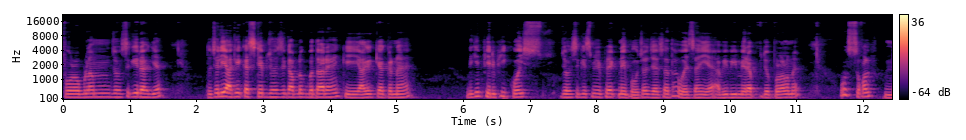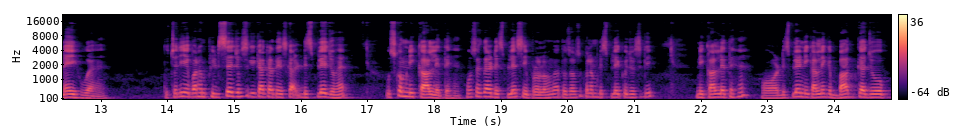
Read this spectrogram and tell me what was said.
प्रॉब्लम जो है कि रह गया। तो चलिए आगे का स्टेप जो है कि आप लोग बता रहे हैं कि आगे क्या करना है। देखिए फिर भी कोई जो है इसमें इफ़ेक्ट नहीं पहुँचा, जैसा था वैसा ही है। अभी भी मेरा जो प्रॉब्लम है, वो सॉल्व नहीं हुआ है। तो चलिए एक बार हम फिर से जो है कि क्या करते हैं, इसका डिस्प्ले जो है, उसको हम निकाल लेते हैं। हो सकता है डिस्प्ले से ही प्रॉब्लम होगा तो सबसे पहले हम डिस्प्ले को जैसे कि निकाल लेते हैं और डिस्प्ले निकालने के बाद का जो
